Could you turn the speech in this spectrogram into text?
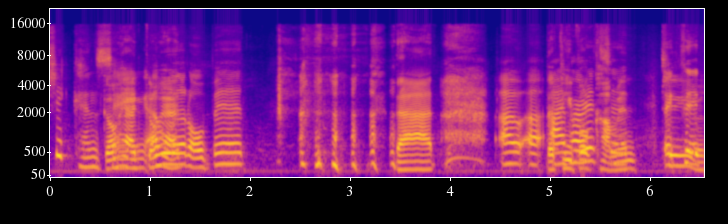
She can Go sing ahead, go a ahead. little bit. that Uh, uh, the I've people heard it come said- into they- they your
